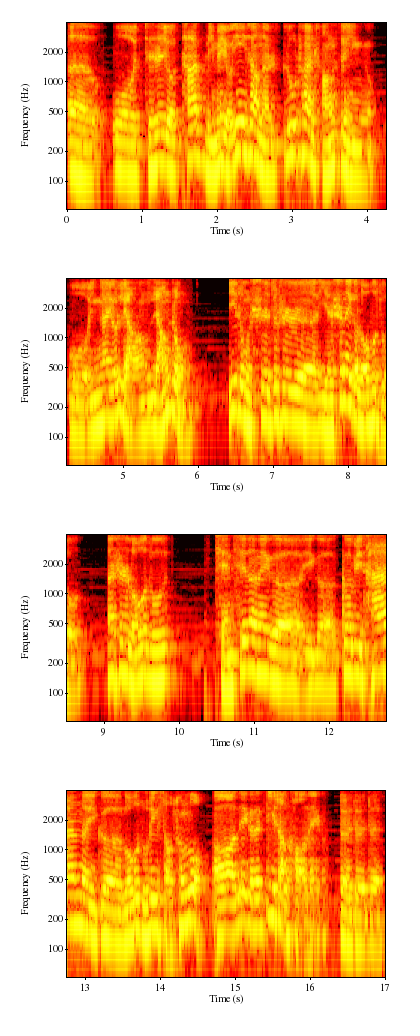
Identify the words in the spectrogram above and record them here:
呃，我其实有它里面有印象的撸串场景，我应该有两两种，一种是就是也是那个罗布族，但是罗布族前期的那个一个戈壁滩的一个罗布族的一个小村落，哦，那个在地上烤那个。对对对，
